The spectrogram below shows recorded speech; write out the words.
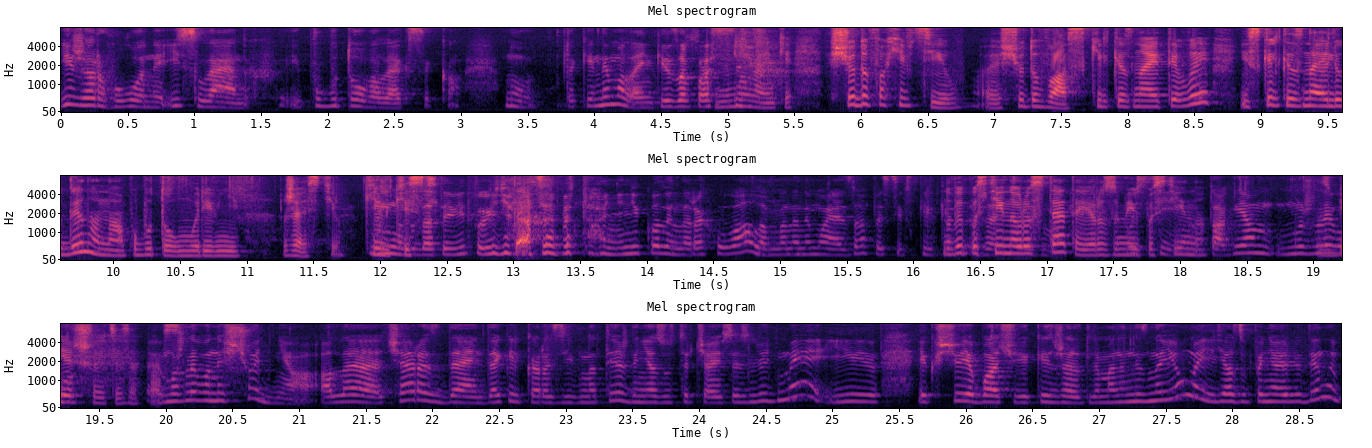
і жаргони, і сленг, і побутова лексика. Ну, такий немаленький запас. слів. Немаленькі. Щодо фахівців, е, щодо вас, скільки знаєте ви і скільки знає людина на побутовому рівні жестів? Не можу дати відповіді Так. на це питання. Ніколи не рахувала. В мене немає записів, скільки Ну, ви постійно ростете, я розумію, постійно. Так, я можливо. Збільшується запас. Можливо, не щодня, але через день, декілька разів на тиждень я зустрічаюся з людьми, і якщо я бачу якийсь жест для мене незнайомий, я зупиняю людину,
